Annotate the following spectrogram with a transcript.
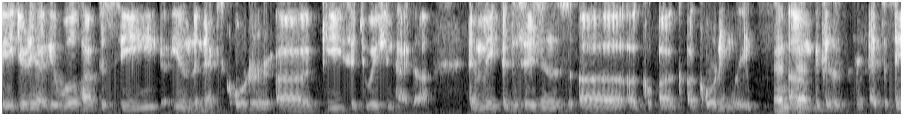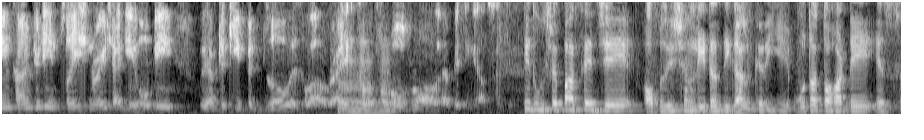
A ਜਿਹੜੇ ਹੈਗੇ we'll have to see in the next quarter uh, key situation haga and make the decisions uh, ac- ac- accordingly. And- um, and- because at the same time, ਜਿਹੜੀ inflation rate ਹੈਗੀ ਉਹ ਵੀ we have to keep it low as well, right? For, for overall everything else. ਕਿ ਦੂਸਰੇ ਪਾਸੇ ਜੇ ਆਪੋਜੀਸ਼ਨ ਲੀਡਰ ਦੀ ਗੱਲ ਕਰੀਏ ਉਹ ਤਾਂ ਤੁਹਾਡੇ ਇਸ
